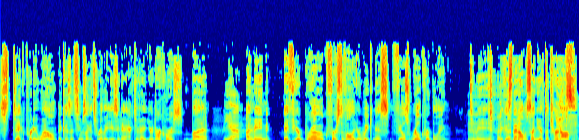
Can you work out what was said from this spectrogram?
stick pretty well because it seems like it's really easy to activate your Dark Horse. But Yeah. I mean, if you're broke, first of all, your weakness feels real crippling to Mm. me because then all of a sudden you have to turn Yes. off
